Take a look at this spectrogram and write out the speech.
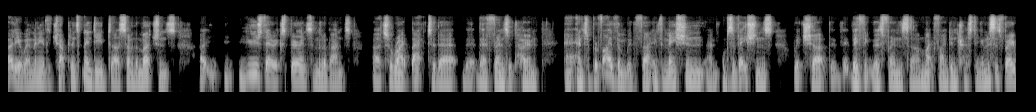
earlier, where many of the chaplains and indeed uh, some of the merchants uh, use their experience in the Levant uh, to write back to their, their, their friends at home and, and, to provide them with uh, information and observations which they, they, think those friends might find interesting. And this is very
